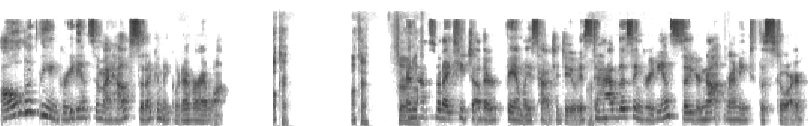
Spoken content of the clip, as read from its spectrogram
all of the ingredients in my house that I can make whatever I want. Okay. Okay. Fair and enough. that's what I teach other families how to do is right. to have those ingredients so you're not running to the store.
